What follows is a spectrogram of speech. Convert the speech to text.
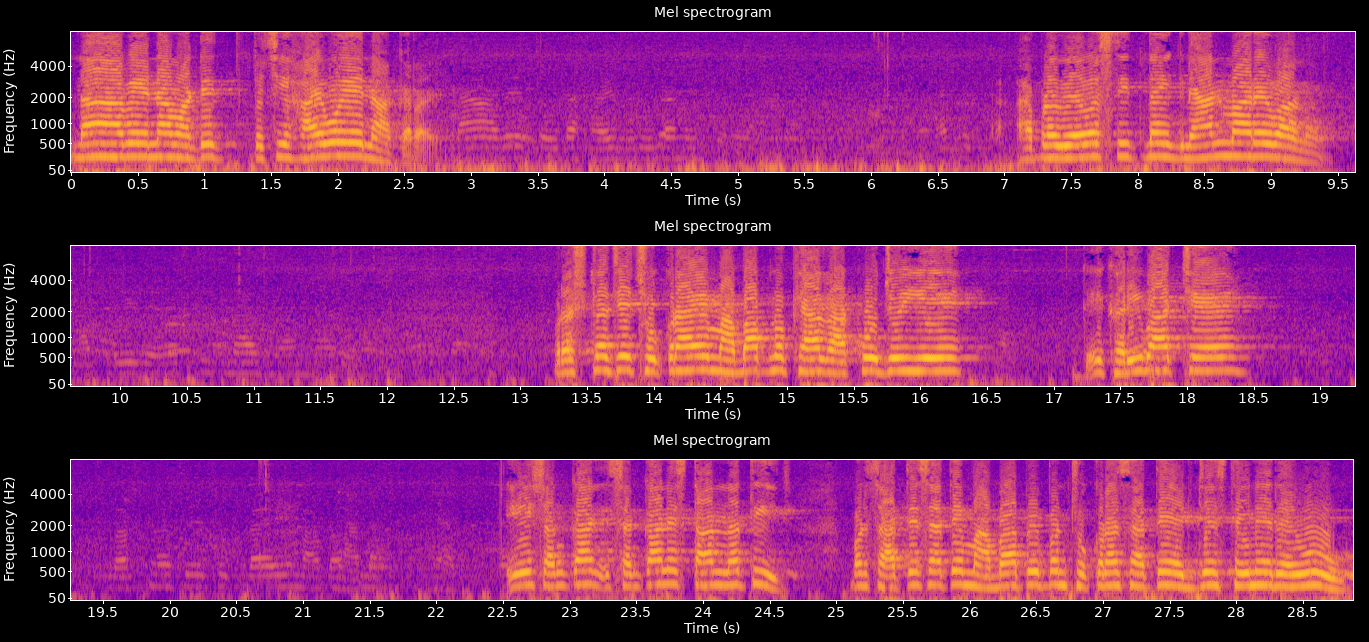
ના આવે એના માટે પછી હાઈવો એ ના કરાય. આપણે વ્યવસ્થિત નહીં, જ્ઞાનમાં રહેવાનું. પ્રશ્ન છે, છોકરાએ મા બાપનો ખ્યાલ રાખવો જોઈએ? એ ખરી વાત છે. એ શંકા, શંકાને સ્થાન નથી જ. પણ સાથે સાથે મા બાપે પણ છોકરા સાથે એડજસ્ટ થઈને રહેવું.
